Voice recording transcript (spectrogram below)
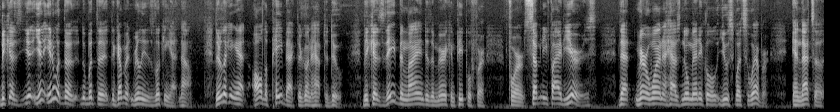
Because you, you, you know what the, the what the, the government really is looking at now They're looking at all the payback they're going to have to do because they've been lying to the American people for, for 75 years that marijuana has no medical use whatsoever. And that's a,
